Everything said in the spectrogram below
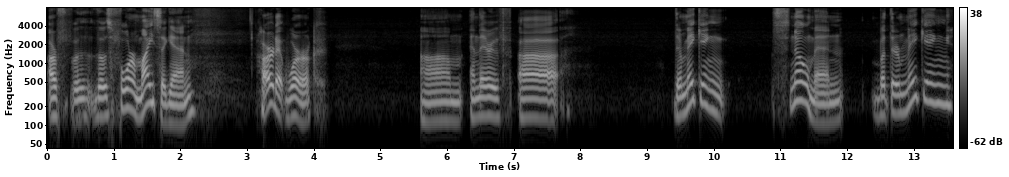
are f- those four mice again, hard at work. Um, and they've uh, they're making snowmen, but they're making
